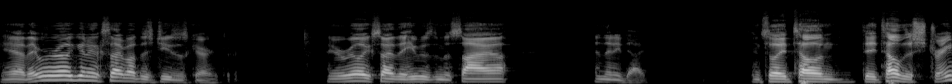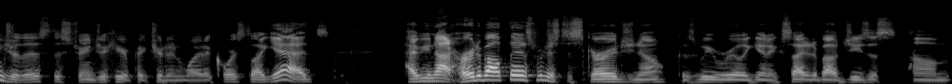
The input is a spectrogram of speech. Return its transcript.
Yeah, they were really getting excited about this Jesus character. They were really excited that he was the Messiah and then he died. And so they tell him, they tell this stranger this, the stranger here pictured in white, of course, like, yeah, it's, have you not heard about this? We're just discouraged, you know, because we were really getting excited about Jesus. Um,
